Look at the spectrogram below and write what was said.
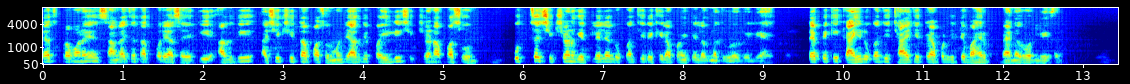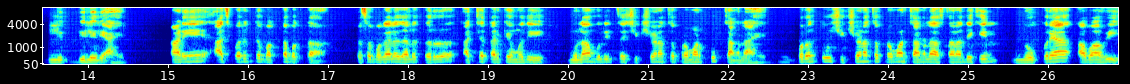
त्याचप्रमाणे सांगायचं तात्पर्य असं आहे की अगदी अशिक्षितापासून म्हणजे अगदी पहिली शिक्षणापासून उच्च शिक्षण घेतलेल्या लोकांची देखील आपण इथे लग्न जुळवलेली आहे. त्यापैकी काही लोकांची छायाचित्रे आपण तिथे बाहेर बॅनरवर लि- दिलेली आहेत. आणि आजपर्यंत बघता बघता तसं बघायला झालं तर आजच्या तारखेमध्ये मुला मुलींचं शिक्षणाचं प्रमाण खूप चांगलं आहे. परंतु शिक्षणाचं प्रमाण चांगलं असताना देखील नोकऱ्या अभावी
